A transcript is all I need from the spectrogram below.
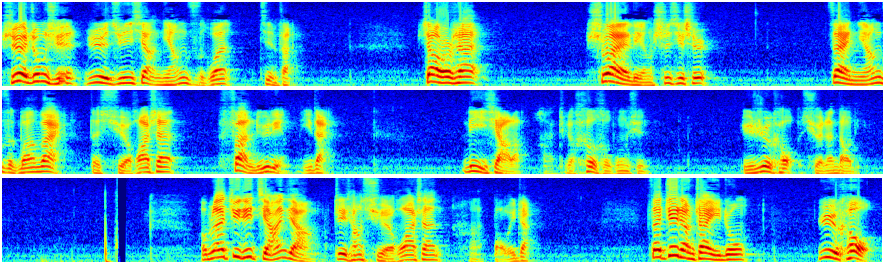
十月中旬，日军向娘子关进犯，赵寿山率领十七师在娘子关外的雪花山、范吕岭一带立下了啊这个赫赫功勋，与日寇血战到底。我们来具体讲一讲这场雪花山啊保卫战。在这场战役中，日寇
